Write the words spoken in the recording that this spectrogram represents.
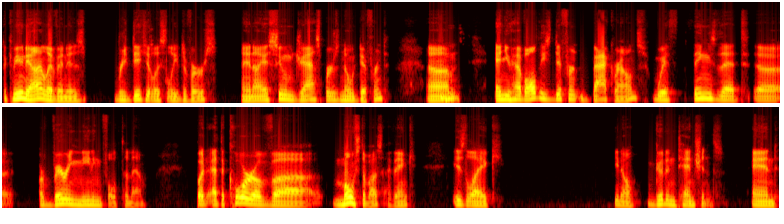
the community I live in is ridiculously diverse, and I assume Jasper's no different. Um, Mhm. And you have all these different backgrounds with things that uh, are very meaningful to them. But at the core of uh, most of us, I think, is like, you know, good intentions. And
